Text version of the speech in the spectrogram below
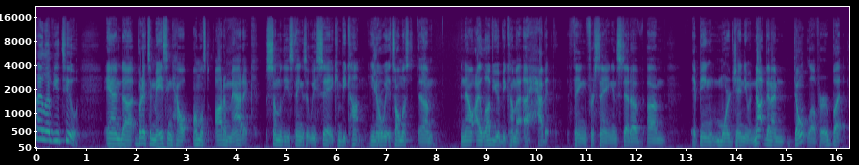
"I love you too," and uh, but it's amazing how almost automatic some of these things that we say can become. You know, it's almost um, now "I love you" had become a, a habit thing for saying instead of um, it being more genuine. Not that I don't love her, but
